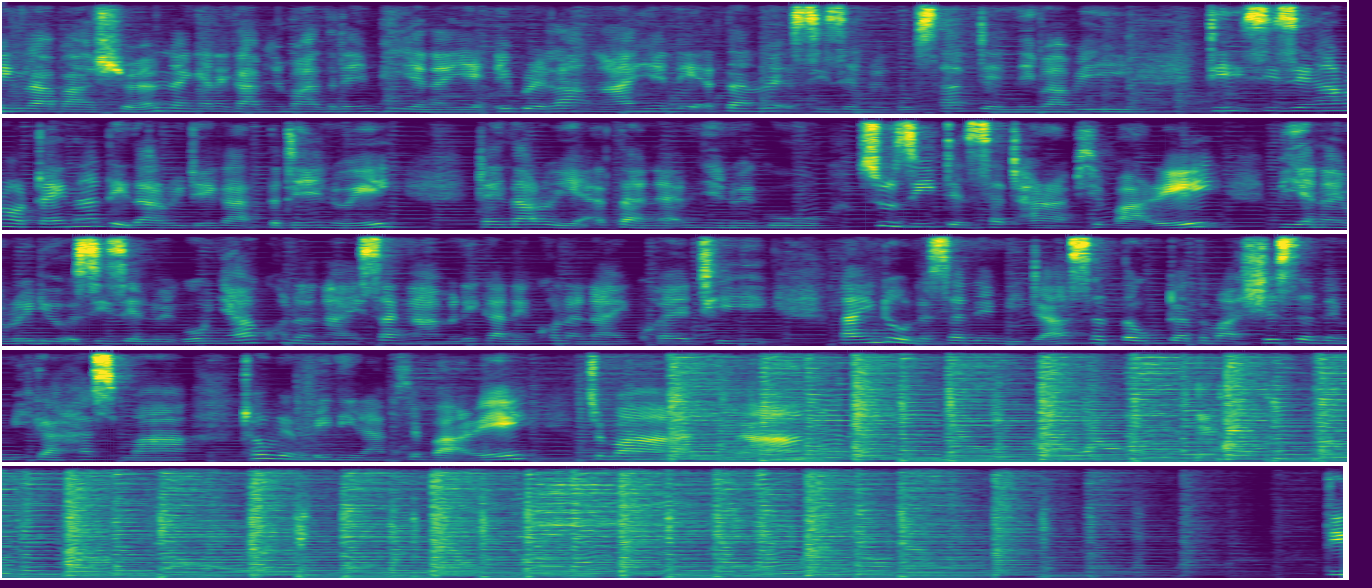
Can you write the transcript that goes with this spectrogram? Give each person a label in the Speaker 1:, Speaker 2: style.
Speaker 1: မင်္ဂလာပါရှင်နိုင်ငံတကာမြန်မာသတင်း PNN ရဲ့ဧပြီလ9ရက်နေ့အတန်လွဲ့အစီအစဉ်တွေကိုစတင်နေပါပြီဒီအစီအစဉ်ကတော့တိုင်းသားဒေသတွေကသတင်းတွေတိုင်းသားတွေရဲ့အတန်နဲ့အမြင်တွေကိုစုစည်းတင်ဆက်ထားတာဖြစ်ပါတယ် PNN Radio အစီအစဉ်တွေကိုည9:15မိနစ်ကနေ9:00ခွဲအထိလိုင်းဒို22မီတာ73.82 MHz မှာထုတ်လွှင့်ပေးနေတာဖြစ်ပါတယ်ကျွန်မအန်နာ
